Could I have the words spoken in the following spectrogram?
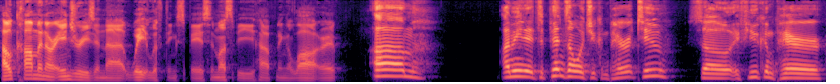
How common are injuries in that weightlifting space? It must be happening a lot, right? Um, I mean, it depends on what you compare it to. So if you compare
